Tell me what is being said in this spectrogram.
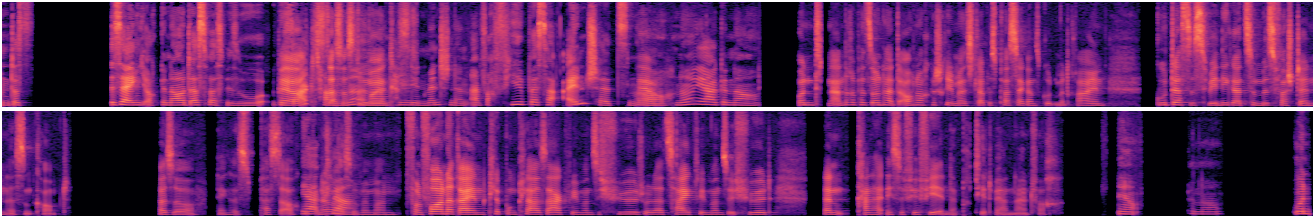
und das ist ja eigentlich auch genau das, was wir so gesagt ja, haben. Das, was ne? du also man kann den Menschen dann einfach viel besser einschätzen ja. auch, ne? Ja, genau. Und eine andere Person hat auch noch geschrieben, also ich glaube, das passt da ganz gut mit rein. Gut, dass es weniger zu Missverständnissen kommt. Also, ich denke, das passt da auch gut, ja, ne? Also, wenn man von vornherein klipp und klar sagt, wie man sich fühlt oder zeigt, wie man sich fühlt, dann kann halt nicht so viel fehlinterpretiert werden einfach. Ja, genau. Und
